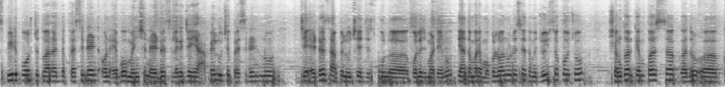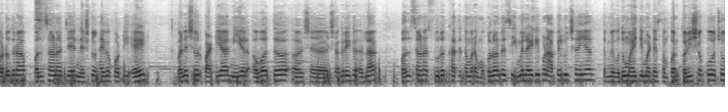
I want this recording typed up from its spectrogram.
સ્પીડ પોસ્ટ દ્વારા the president on above mention address એટલે કે જે અહીંયા આપેલું છે પ્રેસિડેન્ટનું જે એડ્રેસ આપેલું છે, જે સ્કૂલ કોલેજ માટેનું, ત્યાં તમારે મોકલવાનું રહેશે. તમે જોઈ શકો છો, શંકર કેમ્પસ કડોદરા, પલસાણા જે national highway forty eight Baleshwar, Patiya near Awadh Shangrila Palsana, Surat ખાતે તમારે મોકલવાનું રહેશે. ઈમેલ આઈડી પણ આપેલું છે અહીંયા. તમે વધુ માહિતી માટે સંપર્ક કરી શકો છો.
